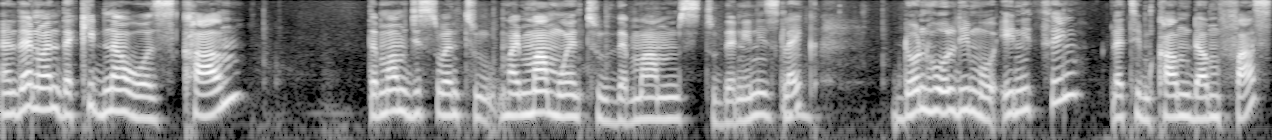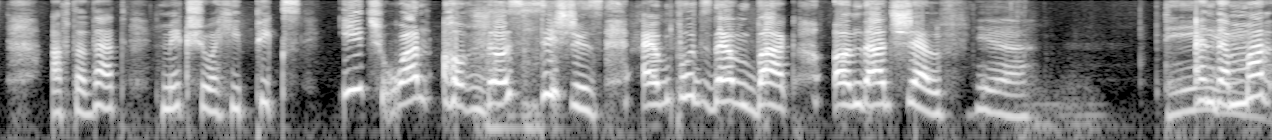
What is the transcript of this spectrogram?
and then when the kid now was calm, the mom just went to my mom went to the moms to the nannies like don't hold him or anything let him calm down first after that make sure he picks each one of those tissues and puts them back on that shelf Yeah. and the mother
